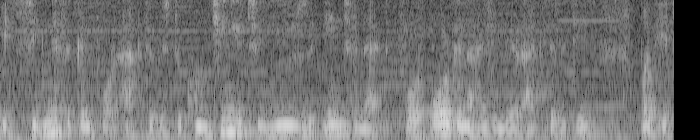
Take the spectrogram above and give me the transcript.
it's significant for activists to continue to use the internet for organizing their activities, but it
